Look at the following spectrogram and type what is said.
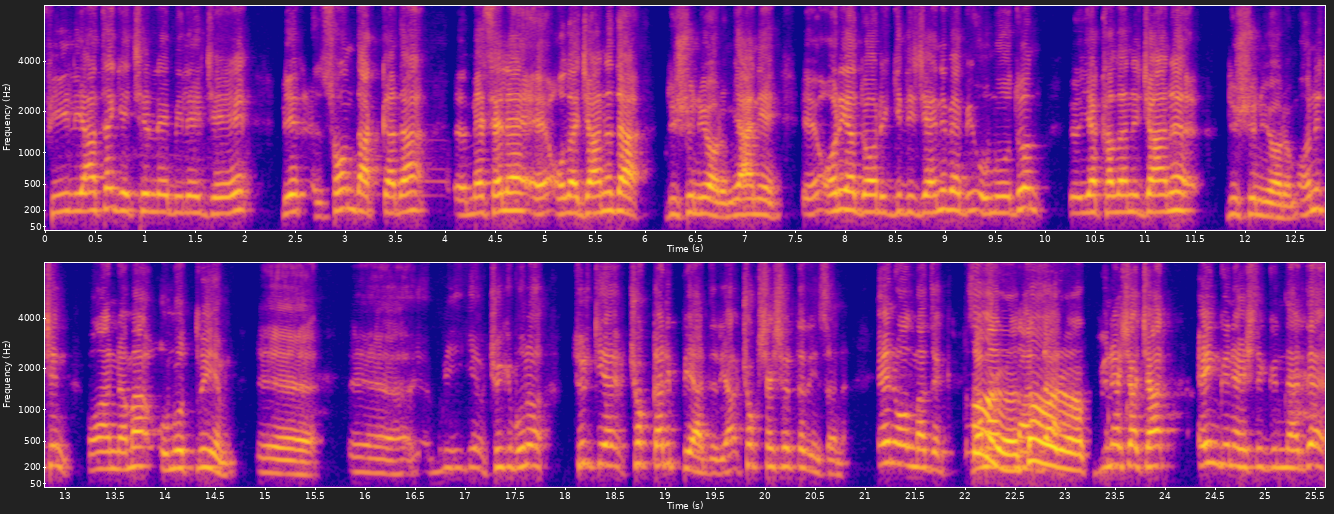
fiiliyata geçirilebileceği bir son dakikada mesele e, olacağını da düşünüyorum. Yani e, oraya doğru gideceğini ve bir umudun e, yakalanacağını düşünüyorum. Onun için o anlama umutluyum. E, e, çünkü bunu Türkiye çok garip bir yerdir ya. Çok şaşırtır insanı. En olmadık doğru, zamanlarda doğru. güneş açar. En güneşli günlerde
